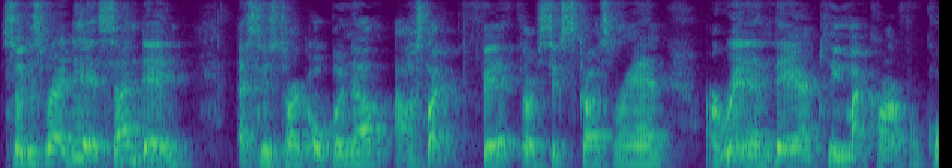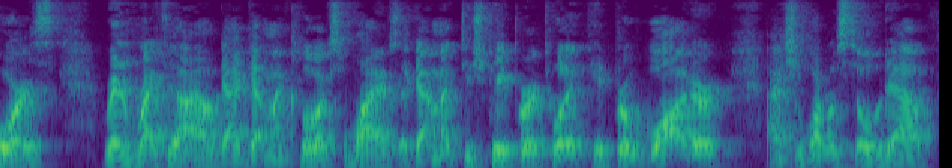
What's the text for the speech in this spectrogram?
So guess what I did? Sunday, as soon as Target opened up, I was like fifth or sixth customer in. I ran in there, cleaned my car, of course, ran right to the aisle. I got my Clorox wipes, I got my tissue paper, toilet paper, water. Actually, water was sold out.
